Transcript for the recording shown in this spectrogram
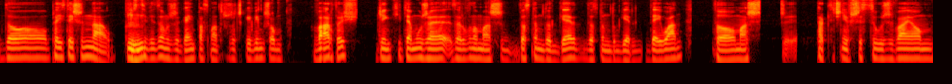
do PlayStation Now. Wszyscy mm -hmm. wiedzą, że Game Pass ma troszeczkę większą wartość dzięki temu, że zarówno masz dostęp do gier, dostęp do gier Day One, to masz praktycznie wszyscy używają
